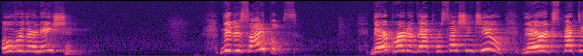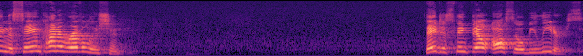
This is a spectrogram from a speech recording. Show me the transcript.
over their nation. The disciples, they're part of that procession too. They're expecting the same kind of revolution. They just think they'll also be leaders.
